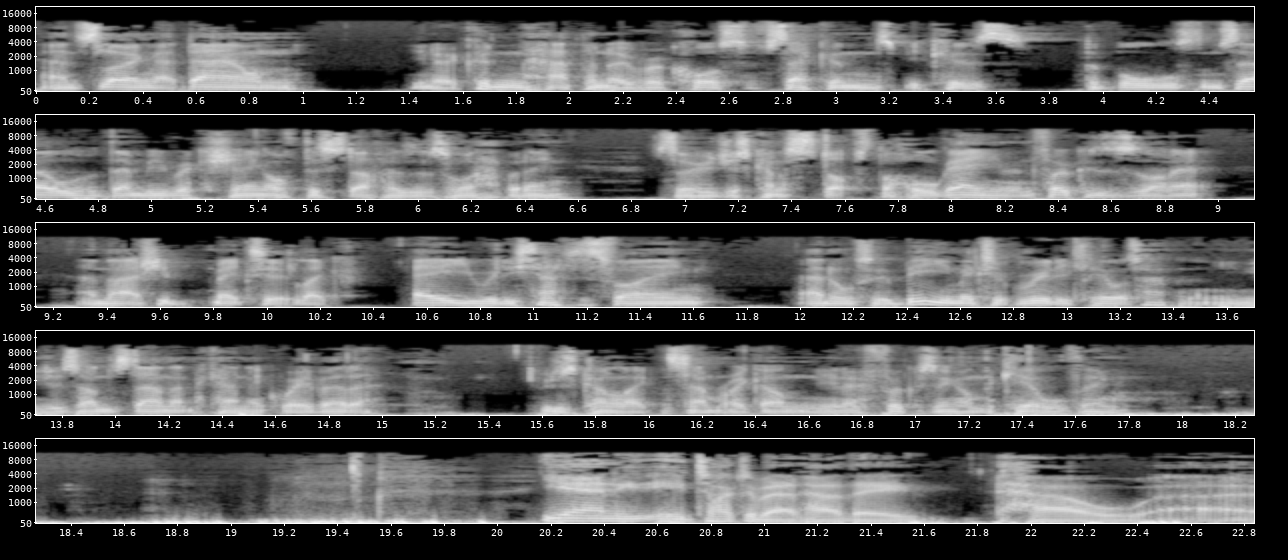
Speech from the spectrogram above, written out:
And slowing that down, you know, it couldn't happen over a course of seconds because the balls themselves would then be ricocheting off this stuff as it's all happening. So it just kind of stops the whole game and focuses on it. And that actually makes it like A, really satisfying and also B, makes it really clear what's happening. You can just understand that mechanic way better. Which is kind of like the samurai gunn, you know, focusing on the kill thing. Yeah, and he, he talked about how they how uh,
